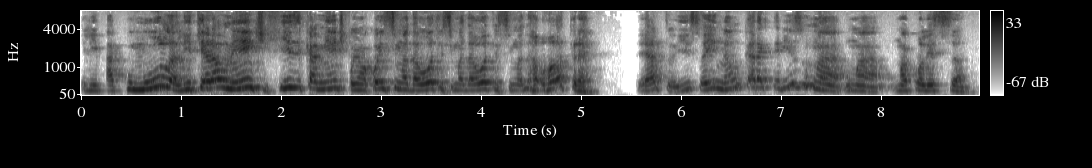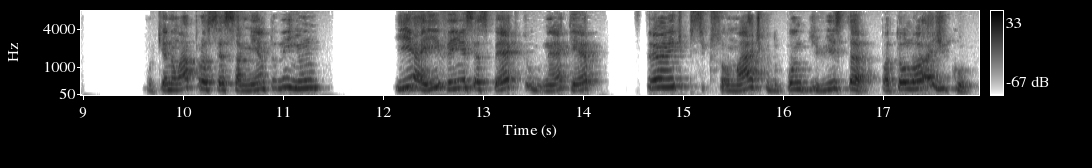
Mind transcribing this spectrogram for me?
ele acumula literalmente, fisicamente, põe uma coisa em cima da outra, em cima da outra, em cima da outra, certo? Isso aí não caracteriza uma, uma, uma coleção porque não há processamento nenhum. E aí vem esse aspecto, né, que é extremamente psicossomático do ponto de vista patológico,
